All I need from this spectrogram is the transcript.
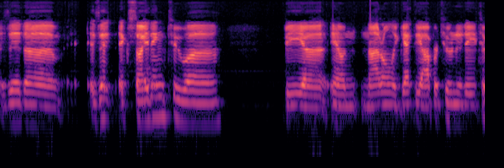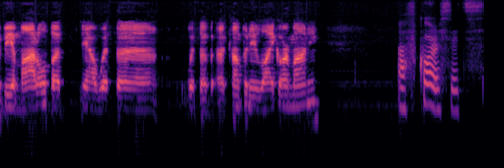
is it uh, is it exciting to uh, be uh, you know not only get the opportunity to be a model, but you know with uh, with a, a company like Armani? Of course, it's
